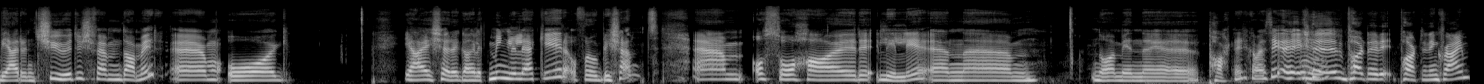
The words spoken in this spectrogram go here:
vi er rundt 20-25 damer. um, og jeg kjører i gang litt mingleleker for å bli kjent. Um, og så har Lilly en em, nå er min eh, partner, kan man si, partner, partner in crime,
